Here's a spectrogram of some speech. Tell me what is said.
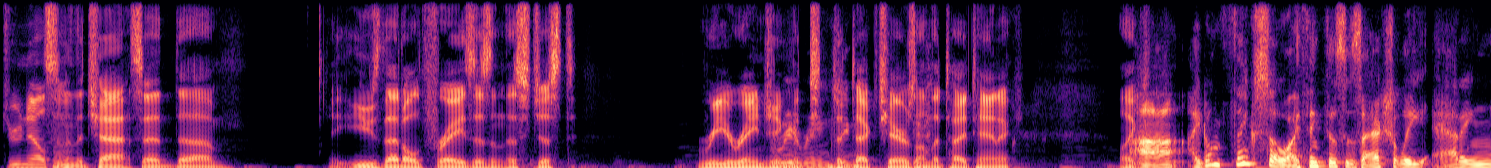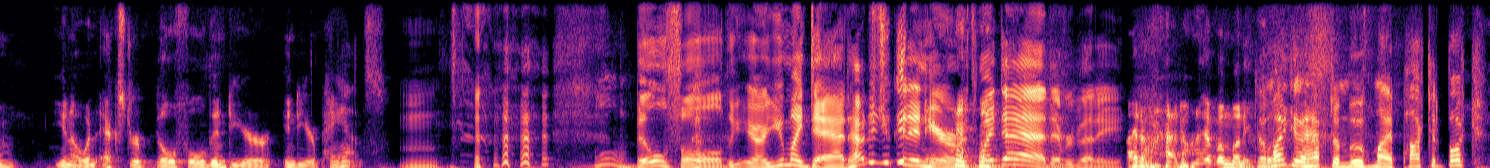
Drew Nelson in the chat said, um, use that old phrase, isn't this just rearranging, the, the deck chairs on the Titanic. Like Uh, I don't think so. I think this is actually adding, you know, an extra billfold into your into your pants. mm. billfold. Are you my dad? How did you get in here? It's my dad. Everybody. I don't. I don't have a money. Am I going to have to move my pocketbook?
